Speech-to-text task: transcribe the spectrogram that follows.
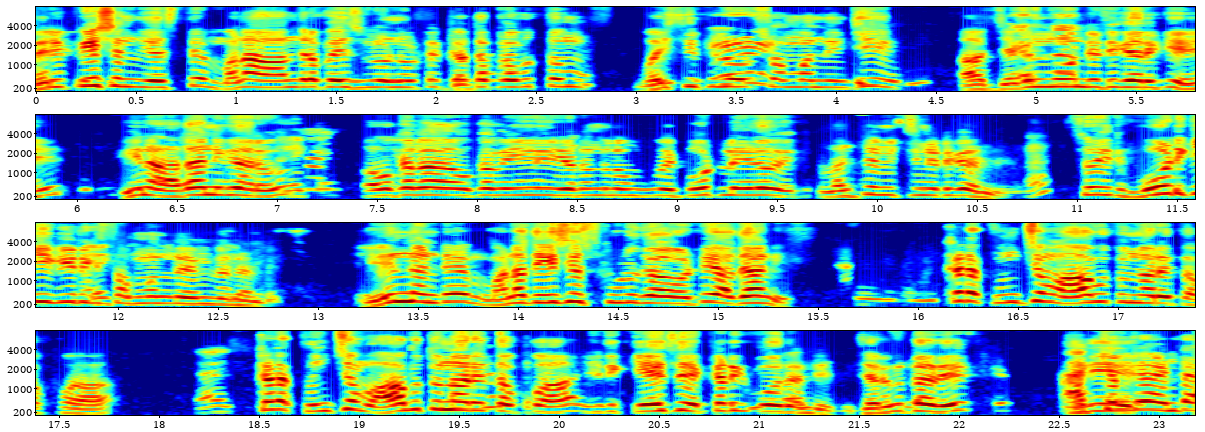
వెరిఫికేషన్ చేస్తే మన ఆంధ్రప్రదేశ్లో గత ప్రభుత్వం వైసీపీలో సంబంధించి ఆ జగన్మోహన్ రెడ్డి గారికి ఈయన అదాని గారు ఒక ఒక వెయ్యి ఏడు వందల ముప్పై కోట్లు ఏదో లంచం ఇచ్చినట్టుగా ఉంది. సో ఇది మోడీకి గీడికి సంబంధం ఏం లేదండి. ఏంటంటే మన దేశ స్కూల్ కాబట్టి అదాని. ఇక్కడ కొంచెం ఆగుతున్నారే తప్ప ఇక్కడ కొంచెం ఆగుతున్నారే తప్ప ఇది కేసు ఎక్కడికి పోదండి. జరుగుతుంది. అది యాక్చువల్గా అంటే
